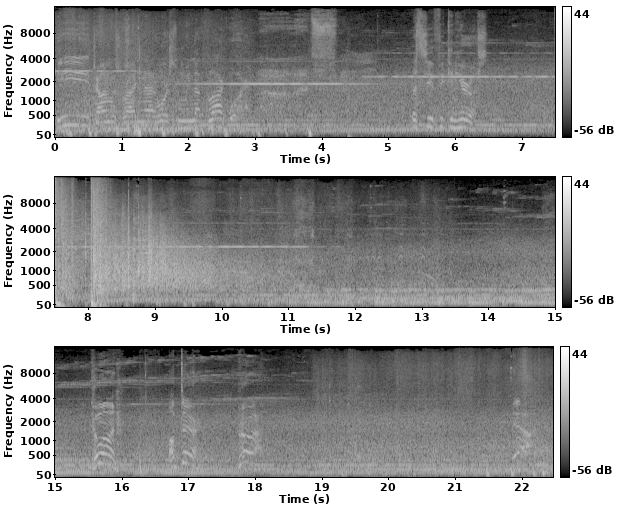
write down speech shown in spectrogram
He, John was riding that horse when we left Blackwater. Let's see if he can hear us. Come on! Up there! Yeah.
